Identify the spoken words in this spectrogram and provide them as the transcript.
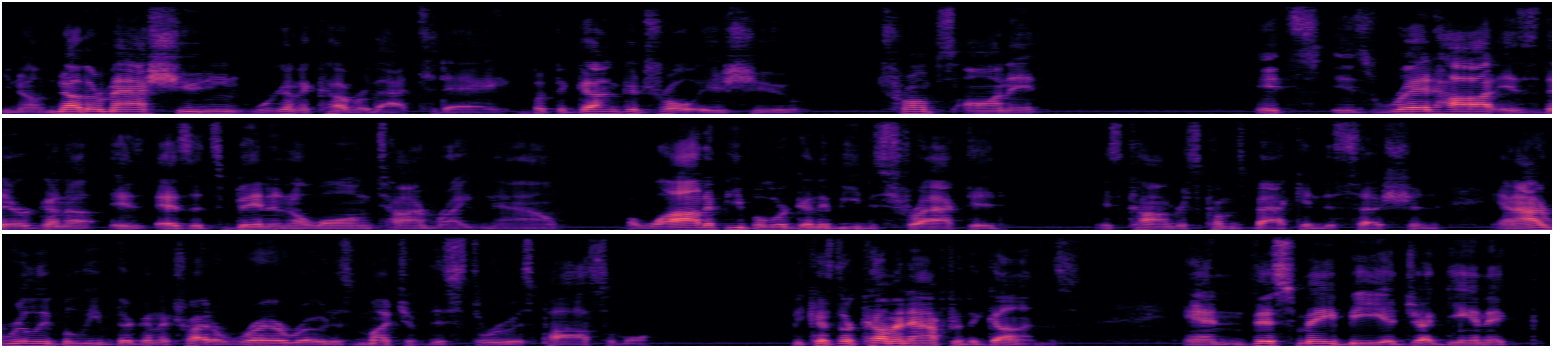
You know, another mass shooting. We're going to cover that today. But the gun control issue, Trump's on it. it's is red hot as they're gonna as it's been in a long time right now. A lot of people are going to be distracted as Congress comes back into session, and I really believe they're going to try to railroad as much of this through as possible because they're coming after the guns, and this may be a gigantic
